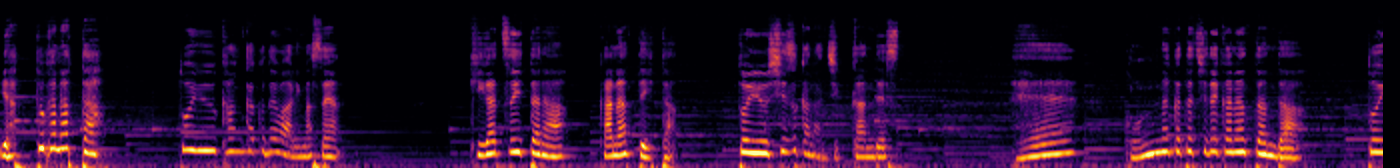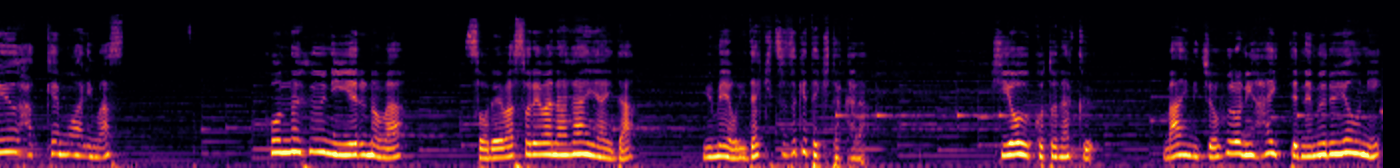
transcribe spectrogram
やっと叶ったという感覚ではありません気がついたら叶っていたという静かな実感です。へえ、こんな形で叶ったんだという発見もあります。こんな風に言えるのは、それはそれは長い間、夢を抱き続けてきたから。気負うことなく、毎日お風呂に入って眠るように、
